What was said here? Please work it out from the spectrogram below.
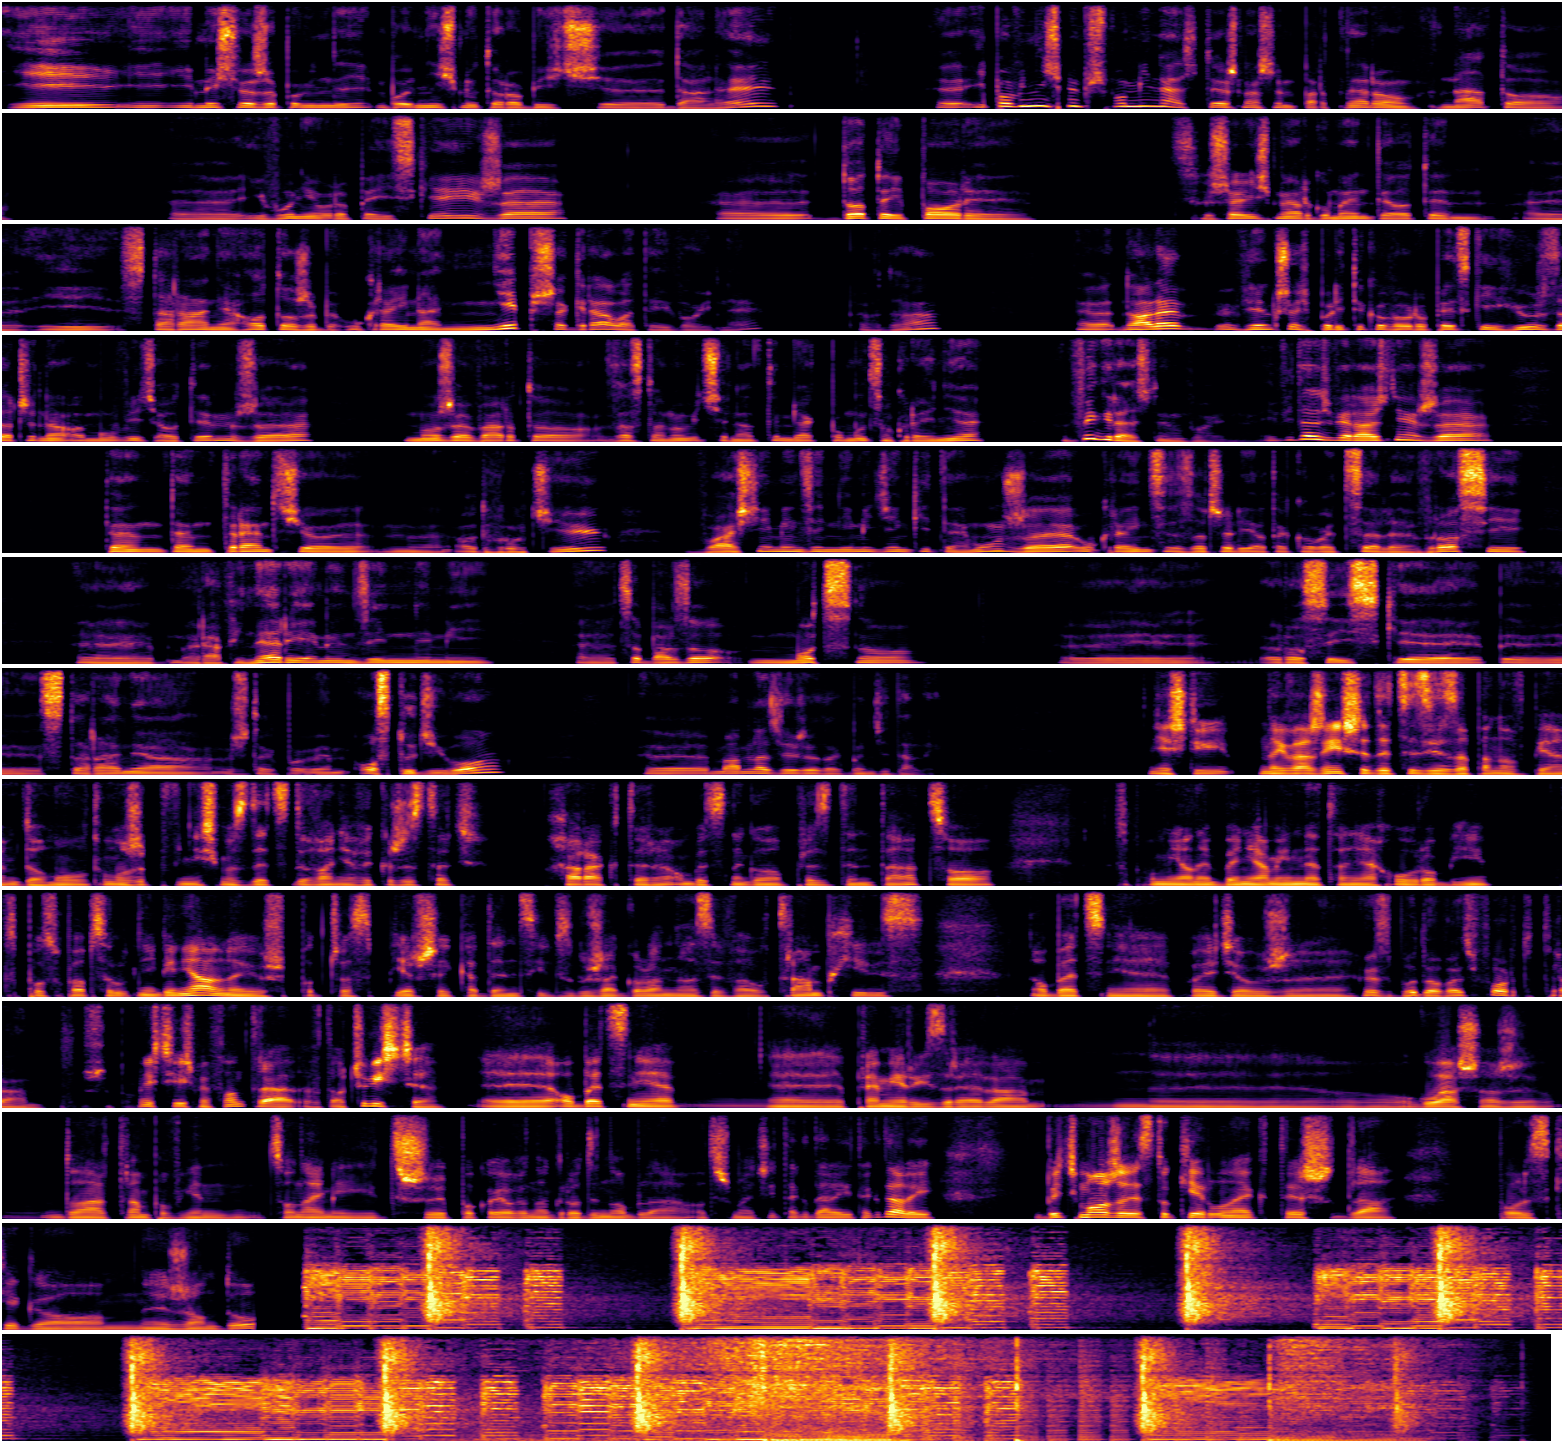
i, i, i myślę, że powinny, powinniśmy to robić y, dalej. Y, I powinniśmy przypominać też naszym partnerom w NATO y, i w Unii Europejskiej, że do tej pory słyszeliśmy argumenty o tym i starania o to, żeby Ukraina nie przegrała tej wojny, prawda? E, No ale większość polityków europejskich już zaczyna mówić o tym, że może warto zastanowić się nad tym, jak pomóc Ukrainie wygrać tę wojnę. I widać wyraźnie, że ten, ten trend się odwrócił właśnie między innymi dzięki temu, że Ukraińcy zaczęli atakować cele w Rosji, e, rafinerie między innymi, e, co bardzo mocno e, rosyjskie e, starania, że tak powiem, ostudziło. E, Mam nadzieję, że tak będzie dalej. Jeśli najważniejsze decyzje zapadną w Białym Domu, to może powinniśmy zdecydowanie wykorzystać charakter obecnego prezydenta, co wspomniany Benjamin Netanyahu robi w sposób absolutnie genialny. Już podczas pierwszej kadencji wzgórza Golan nazywał Trump Hills. Obecnie powiedział, że Zbudować Fort Trump, przypomnę. My chcieliśmy Fontra, oczywiście. E, Obecnie e, premier Izraela e, ogłasza, że Donald Trump powinien co najmniej trzy pokojowe nagrody Nobla otrzymać i tak dalej, i tak dalej. Być może jest to kierunek też dla polskiego rządu.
